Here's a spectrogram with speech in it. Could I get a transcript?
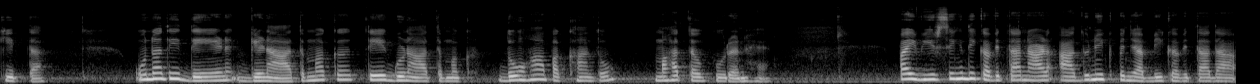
ਕੀਤਾ। ਉਹਨਾਂ ਦੀ ਦੇਣ ਗਿਣਾਤਮਕ ਤੇ ਗੁਣਾਤਮਕ ਦੋਹਾਂ ਪੱਖਾਂ ਤੋਂ ਮਹੱਤਵਪੂਰਨ ਹੈ। ਭਾਈ ਵੀਰ ਸਿੰਘ ਦੀ ਕਵਿਤਾ ਨਾਲ ਆਧੁਨਿਕ ਪੰਜਾਬੀ ਕਵਿਤਾ ਦਾ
